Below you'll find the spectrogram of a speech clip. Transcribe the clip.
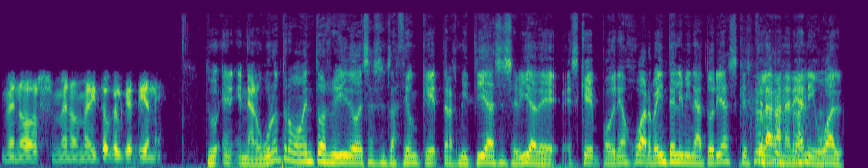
menos, menos mérito que el que tiene. ¿Tú en, algún otro momento has vivido esa sensación que transmitía ese Sevilla de es que podrían jugar 20 eliminatorias, que es que la ganarían igual?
